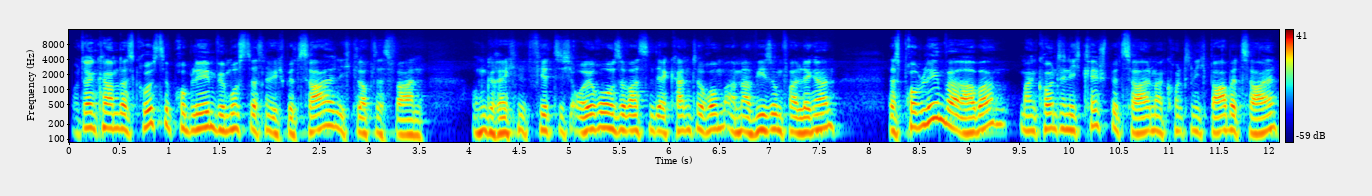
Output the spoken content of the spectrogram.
und dann kam das größte Problem, wir mussten das nämlich bezahlen. Ich glaube, das waren umgerechnet 40 Euro, sowas in der Kante rum, einmal Visum verlängern. Das Problem war aber, man konnte nicht Cash bezahlen, man konnte nicht bar bezahlen,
